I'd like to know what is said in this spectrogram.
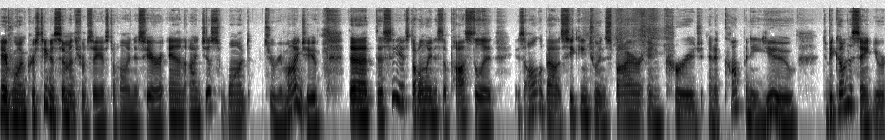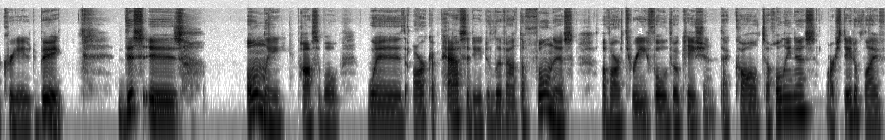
Hey everyone, Christina Simmons from Say Yes to Holiness here, and I just want to remind you that the Say Yes to Holiness apostolate is all about seeking to inspire, encourage, and accompany you to become the saint you were created to be. This is only possible with our capacity to live out the fullness of our threefold vocation that call to holiness, our state of life,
